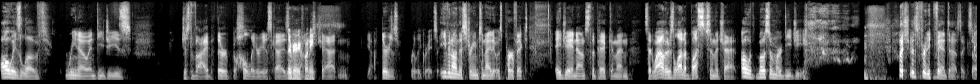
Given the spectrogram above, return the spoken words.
always loved Reno and DG's just vibe. They're hilarious guys. They're very funny. Chat and yeah, they're just really great. So even on the stream tonight, it was perfect. AJ announced the pick and then said, "Wow, there's a lot of busts in the chat. Oh, most of them are DG." Which was pretty fantastic. So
